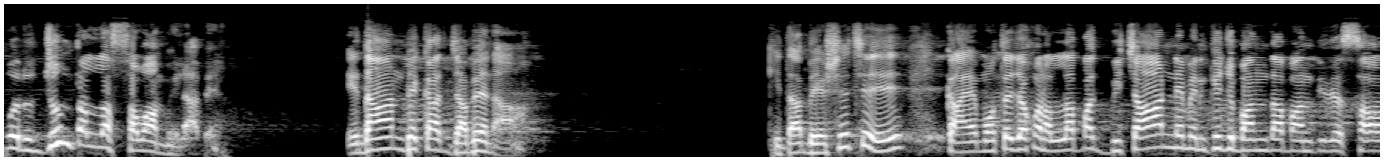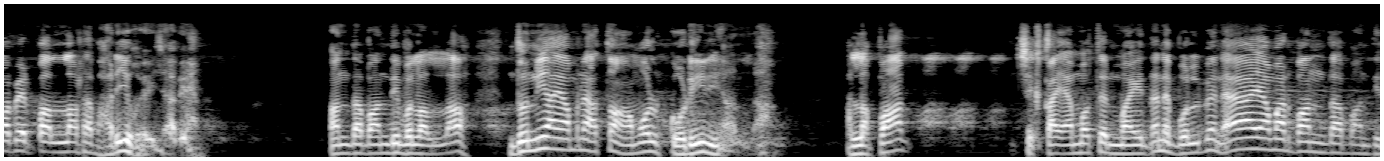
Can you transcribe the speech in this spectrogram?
পর্যন্ত আল্লাহ সওয়া মিলাবে। এ দান বেকার যাবে না। কিতাবে এসেছে, কায়ামতে যখন আল্লাহ পাক বিচার নেবেন, কিছু বান্দা বান্দিদের সওয়াবের পাল্লাটা ভারী হয়ে যাবে। বান্দা বান্দি বলে, আল্লাহ, দুনিয়ায় আমরা এত আমল করিনি, আল্লাহ। আল্লাহ পাক সে কায়ামতের ময়দানে বলবেন, এই আমার বান্দা বান্দি,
